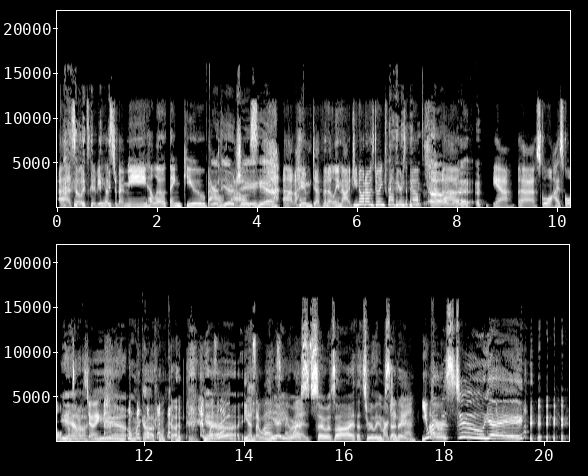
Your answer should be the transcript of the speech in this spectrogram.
Uh, so it's going to be hosted by me. Hello, thank you. Bow, You're the OG, bows. yeah. Um, I am definitely not. Do you know what I was doing 12 years ago? oh, um, what? Yeah, uh, school, high school. Yeah, That's what I was doing. yeah. Oh my god. Oh god. Yeah. Wasn't I? Yes, I was. Yeah, you I were. Was. So was I. That's really Marching upsetting. Band. You were. I was too. Yay.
